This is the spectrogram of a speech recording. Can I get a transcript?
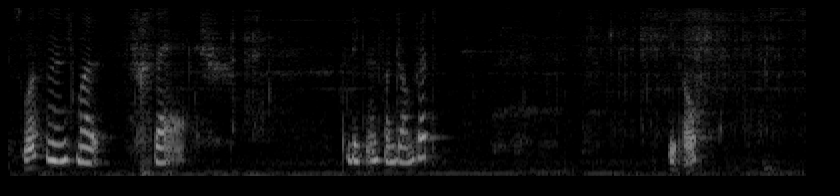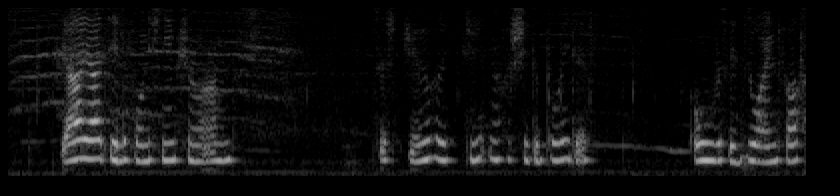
So was mir nicht mal fresh. Liegt einfach ein Jumppad. Geht auch. Ja, ja, Telefon, ich nehme schon an. Zerstöre gegnerische Gebäude. Oh, das wird so einfach.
